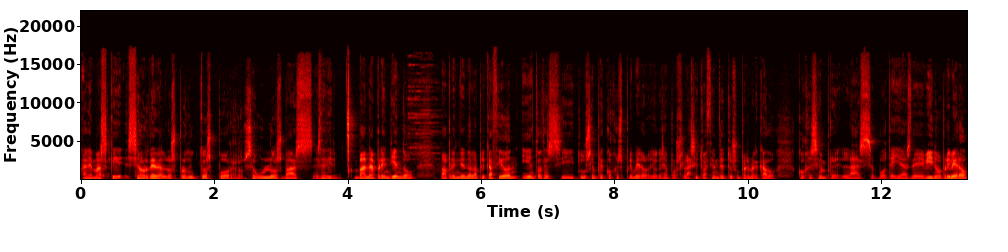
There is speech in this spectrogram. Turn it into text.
además que se ordenan los productos por según los vas, es decir, van aprendiendo va aprendiendo la aplicación y entonces si tú siempre coges primero, yo que sé, por la situación de tu supermercado, coges siempre las botellas de vino primero,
